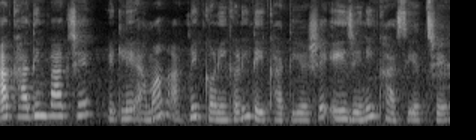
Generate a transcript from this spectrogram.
આ ખાદીમ પાક છે એટલે આમાં આપણે કણી કણી દેખાતી હશે, એ જ એની ખાસિયત છે.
